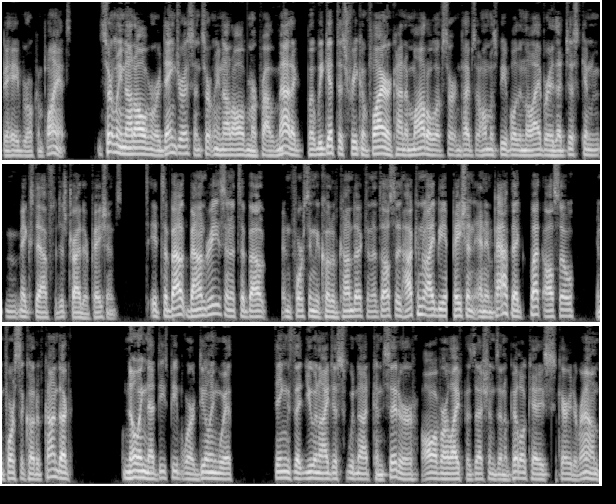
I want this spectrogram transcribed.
behavioral compliance certainly not all of them are dangerous and certainly not all of them are problematic, but we get this frequent flyer kind of model of certain types of homeless people in the library that just can make staff just try their patience. It's about boundaries and it's about enforcing the code of conduct. And it's also how can I be patient and empathic, but also enforce the code of conduct, knowing that these people are dealing with things that you and I just would not consider all of our life possessions in a pillowcase carried around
